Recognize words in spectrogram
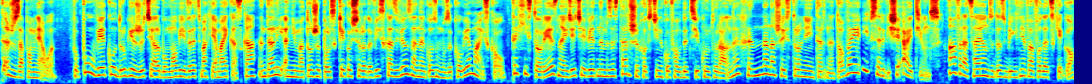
też zapomniały. Po pół wieku drugie życie albumowi w rytmach Jamajka Ska dali animatorzy polskiego środowiska związanego z muzyką jamańską. Te historie znajdziecie w jednym ze starszych odcinków audycji kulturalnych na naszej stronie internetowej i w serwisie iTunes. A wracając do Zbigniewa Wodeckiego,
